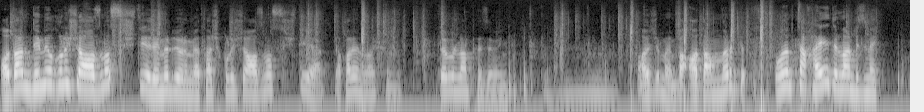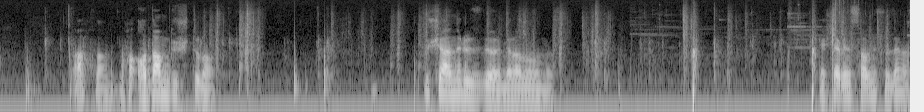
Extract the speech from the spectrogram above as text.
Adam demir kılıç ağzıma sıçtı ya demir diyorum ya taş kılıç ağzıma sıçtı ya. Yakalayın lan şunu. Dövür lan pezevenk. Acımayın bak adamları Oğlum sen hayırdır lan bizim ek- Ah lan adam düştü lan. Düşenleri üzülüyorum yalan olmaz. Gençler beni savunuyorsunuz değil mi?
